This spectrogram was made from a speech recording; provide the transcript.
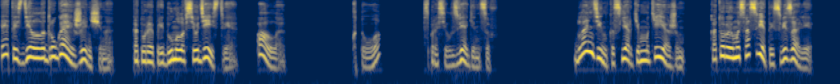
Это сделала другая женщина, которая придумала все действие. Алла. «Кто?» — спросил Звягинцев. «Блондинка с ярким макияжем, которую мы со Светой связали.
